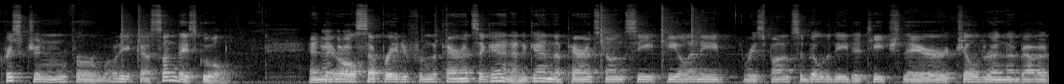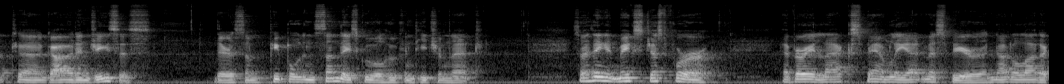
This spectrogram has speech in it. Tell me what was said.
Christian for what do you call Sunday school, and they're all separated from the parents again. And again, the parents don't see feel any responsibility to teach their children about uh, God and Jesus. There's some people in Sunday school who can teach them that. So I think it makes just for a very lax family atmosphere, and not a lot of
